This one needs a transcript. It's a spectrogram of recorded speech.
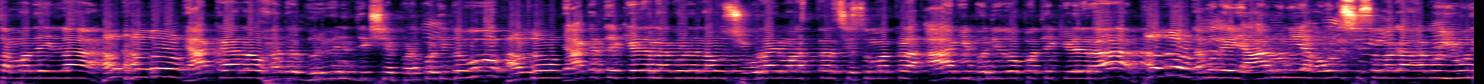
ಸಂಬಂಧ ಇಲ್ಲ. ಹೌದು ಹೌದು. ಯಾಕ ನಾವು ಹಂಗ ಗುರುವಿನ ದೀಕ್ಷೆ ಪಡ್ಕೊಂಡಿದ್ದವು? ಹೌದು. ಯಾಕಂತ ಕೇಳಿದ್ರೆ ನಾಗೋಣ ನಾವು ಶಿವರಾಯ್ ಮಾಸ್ತರ್ ಶಿಶು ಮಕ್ಕಳ ಆಗಿ ಬಂದಿದ್ವಪ್ಪ ಅಂತ ಕೇಳಿದ್ರ? ನಮಗ ಯಾರು ನೀ ಅವನ ಶಿಶು ಮಗ ಆಗು ಇವನ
